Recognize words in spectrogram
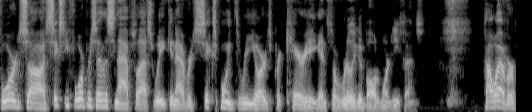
Ford saw 64% of the snaps last week and averaged 6.3 yards per carry against a really good Baltimore defense. However,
